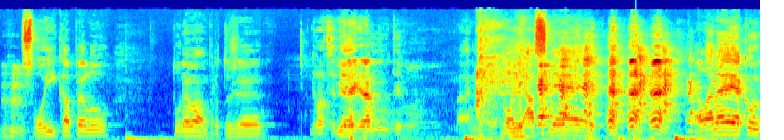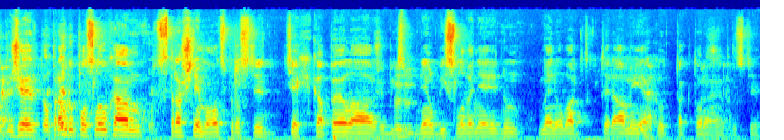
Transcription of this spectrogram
mm-hmm. svoji kapelu tu nemám, protože 21 gramů, ty vole. No jasně, ale ne, jako, že opravdu poslouchám strašně moc prostě těch kapel a že bych si měl vysloveně jednu jmenovat, která mi jako, tak to ne, prostě.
